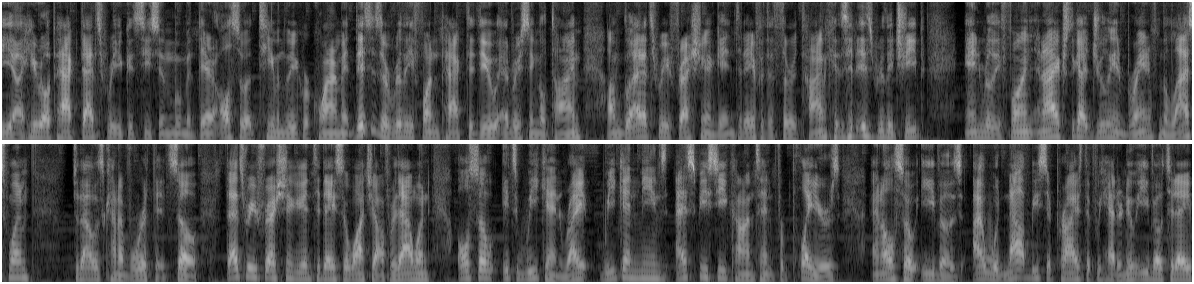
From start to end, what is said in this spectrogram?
the uh, hero pack that's where you could see some movement there also a team of the week requirement this is a really fun pack to do every single time i'm glad it's refreshing again today for the third time because it is really cheap and really fun and i actually got julian brandt from the last one so that was kind of worth it. So that's refreshing again today. So watch out for that one. Also, it's weekend, right? Weekend means SBC content for players and also Evos. I would not be surprised if we had a new Evo today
